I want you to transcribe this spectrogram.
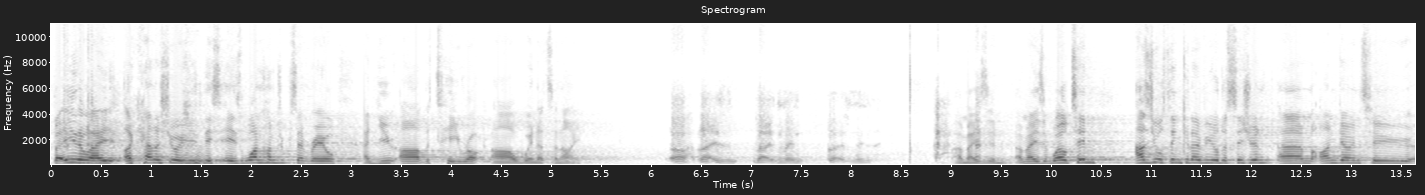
but either way, I can assure you this is 100% real and you are the T-Roc R winner tonight. Oh, that is that is mint. That is mint. Amazing, amazing. Well, Tim, as you're thinking over your decision, um, I'm going to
